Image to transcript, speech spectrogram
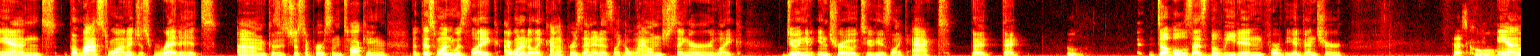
and the last one I just read it because um, it's just a person talking. But this one was like I wanted to like kind of present it as like a lounge singer like doing an intro to his like act that that Ooh, doubles as the lead in for the adventure. that's cool. I And-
